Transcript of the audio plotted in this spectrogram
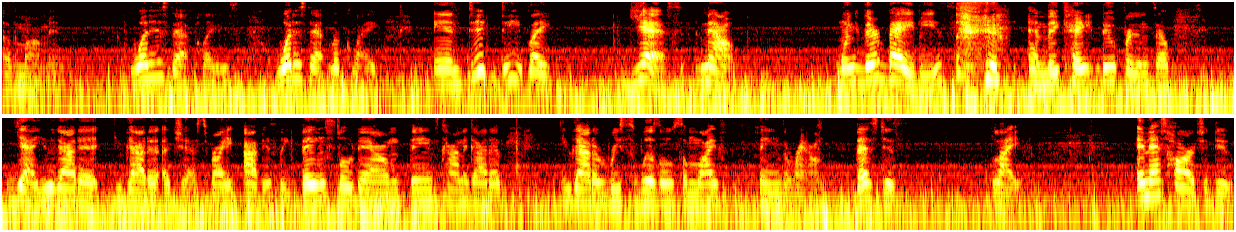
of momming. What is that place? What does that look like? And dig deep. Like, yes, now, when they're babies and they can't do for themselves, yeah you gotta you gotta adjust right? Obviously things slow down things kind of gotta you gotta reswizzle some life things around. That's just life. And that's hard to do.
